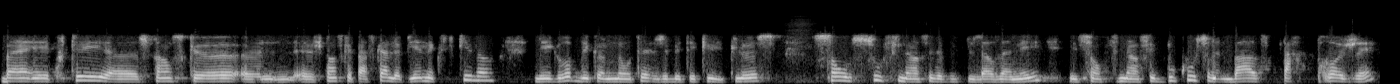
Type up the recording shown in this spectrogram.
Ben, écoutez, euh, je pense que euh, je pense que Pascal l'a bien expliqué là. Les groupes des communautés LGBTQI+ sont sous-financés depuis plusieurs années. Ils sont financés beaucoup sur une base par projet.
